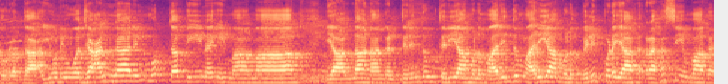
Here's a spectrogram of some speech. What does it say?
قرة أعين واجعلنا للمتقين إماما யா அல்லாஹ் நாங்கள் தெரிந்தும் தெரியாமலும் அறிந்தும் அறியாமலும் வெளிப்படையாக ரகசியமாக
